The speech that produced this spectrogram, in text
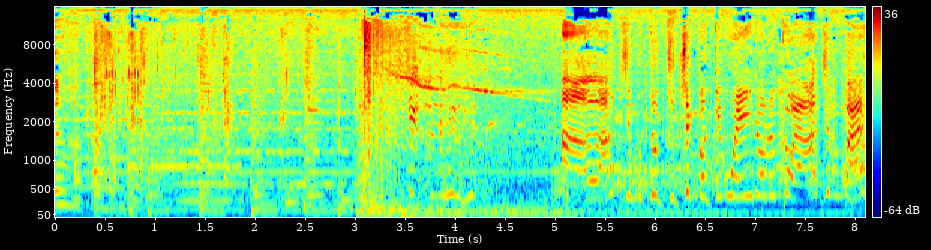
야. 아, 아침부터 주책만 끼고 왜 이러는 거야, 정말.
